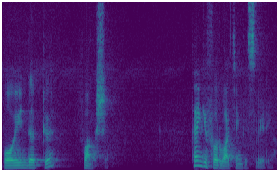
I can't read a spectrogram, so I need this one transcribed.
pointer to a function. Thank you for watching this video.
